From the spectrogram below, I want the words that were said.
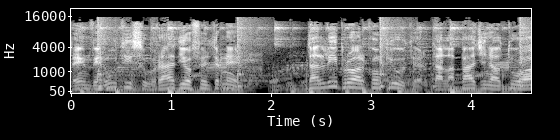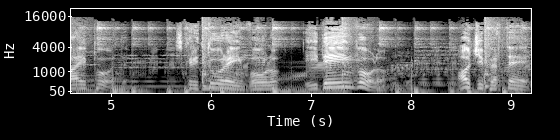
Benvenuti su Radio Feltrinelli. Dal libro al computer, dalla pagina al tuo iPod. Scritture in volo, idee in volo. Oggi per te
